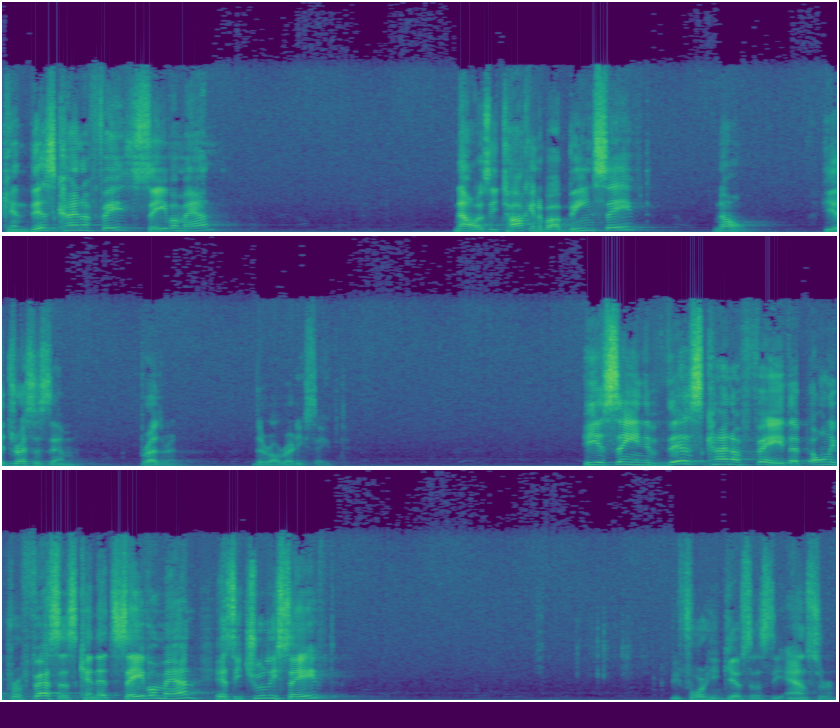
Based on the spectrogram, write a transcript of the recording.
can this kind of faith save a man? Now, is he talking about being saved? No. He addresses them, brethren. They're already saved. He is saying if this kind of faith that only professes, can it save a man? Is he truly saved? Before he gives us the answer,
